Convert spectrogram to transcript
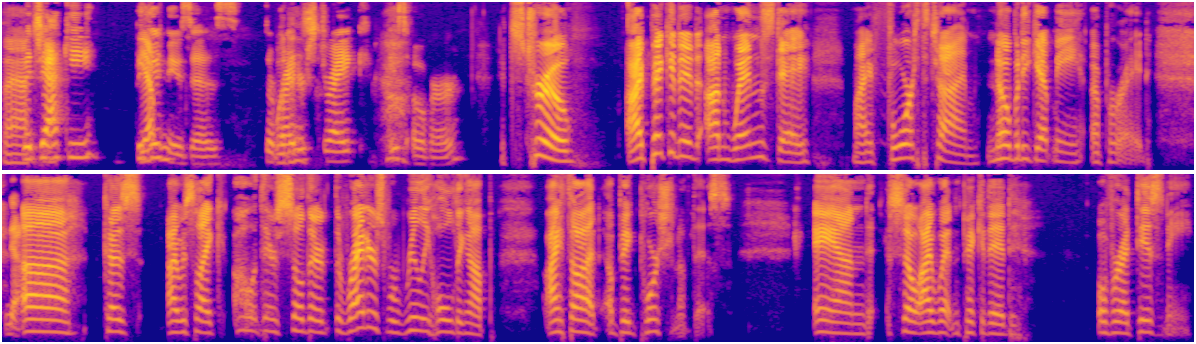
that but Jackie, the Yep. good news is the What writer's is? strike is over. It's true. I picketed on Wednesday, my fourth time. Nobody get me a parade. No. Uh, because I was like, oh, there's so there the writers were really holding up. I thought a big portion of this, and so I went and picketed over at Disney,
